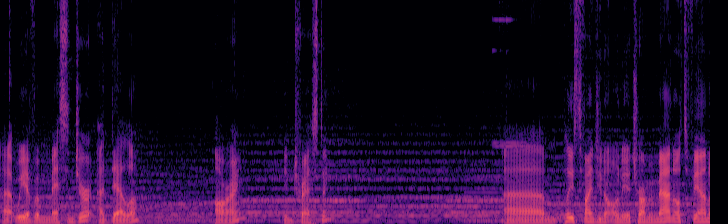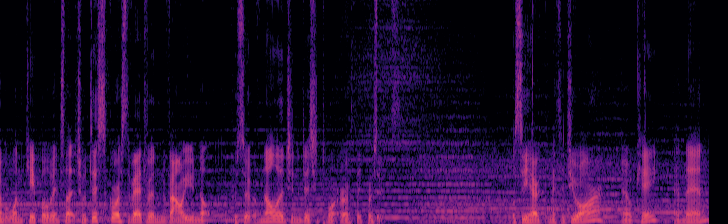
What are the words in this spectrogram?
Uh, we have a messenger, Adela. Alright. Interesting. Um, pleased to find you not only a charming man, Ottaviano, but one capable of intellectual discourse. The veteran value not pursuit of knowledge in addition to more earthly pursuits. We'll see how committed you are. Okay, and then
